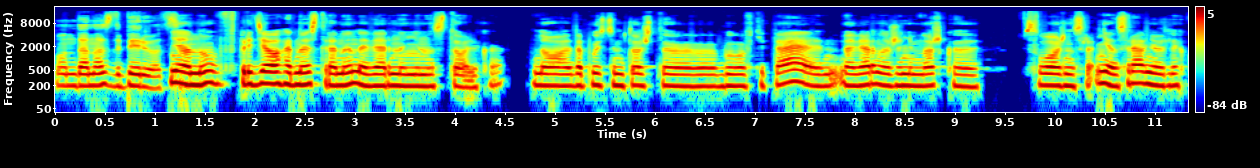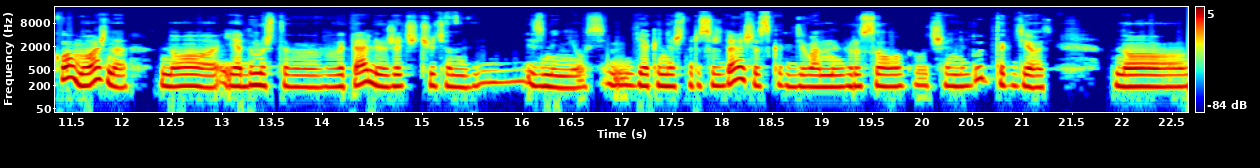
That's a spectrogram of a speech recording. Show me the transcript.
он до нас доберется. Не, ну в пределах одной страны, наверное, не настолько. Но, допустим, то, что было в Китае, наверное, уже немножко сложно сравнивать. Нет, сравнивать легко можно, но я думаю, что в Италии уже чуть-чуть он изменился. Я, конечно, рассуждаю сейчас как диванный вирусолог, лучше не буду так делать, но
